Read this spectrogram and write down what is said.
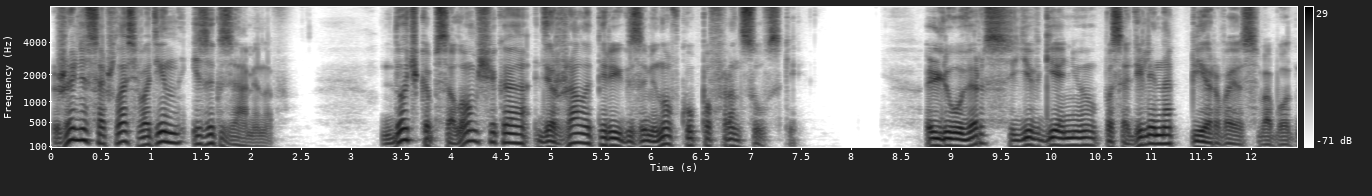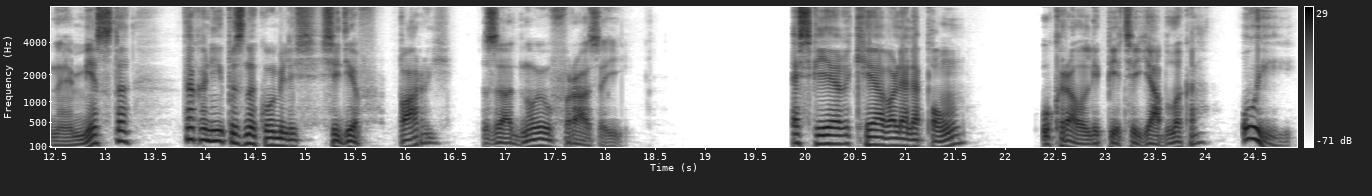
Женя сошлась в один из экзаменов. Дочка псаломщика держала переэкзаменовку по-французски. Люверс Евгению посадили на первое свободное место, так они и познакомились, сидев парой за одной фразой. «Эспьер qui a volé la pomme?» Украл ли Петя яблоко? Уй,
